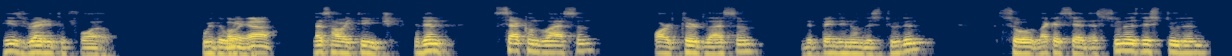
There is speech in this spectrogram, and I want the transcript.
he's ready to foil with the Oh wing. yeah. That's how I teach. And then second lesson or third lesson, depending on the student. So, like I said, as soon as the student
